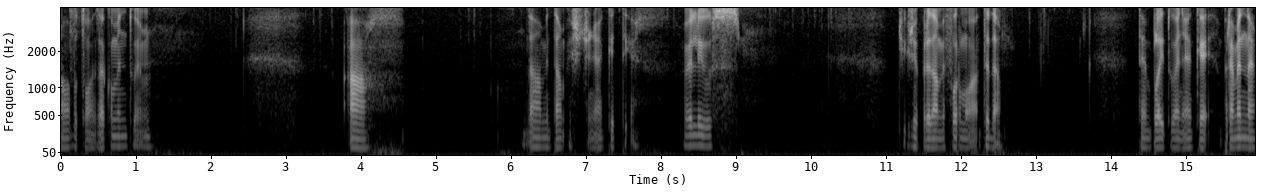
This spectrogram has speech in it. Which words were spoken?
Alebo to len zakomentujem. A dáme tam ešte nejaké tie values. Čiže predáme formulár, teda templateu nejaké premenné.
